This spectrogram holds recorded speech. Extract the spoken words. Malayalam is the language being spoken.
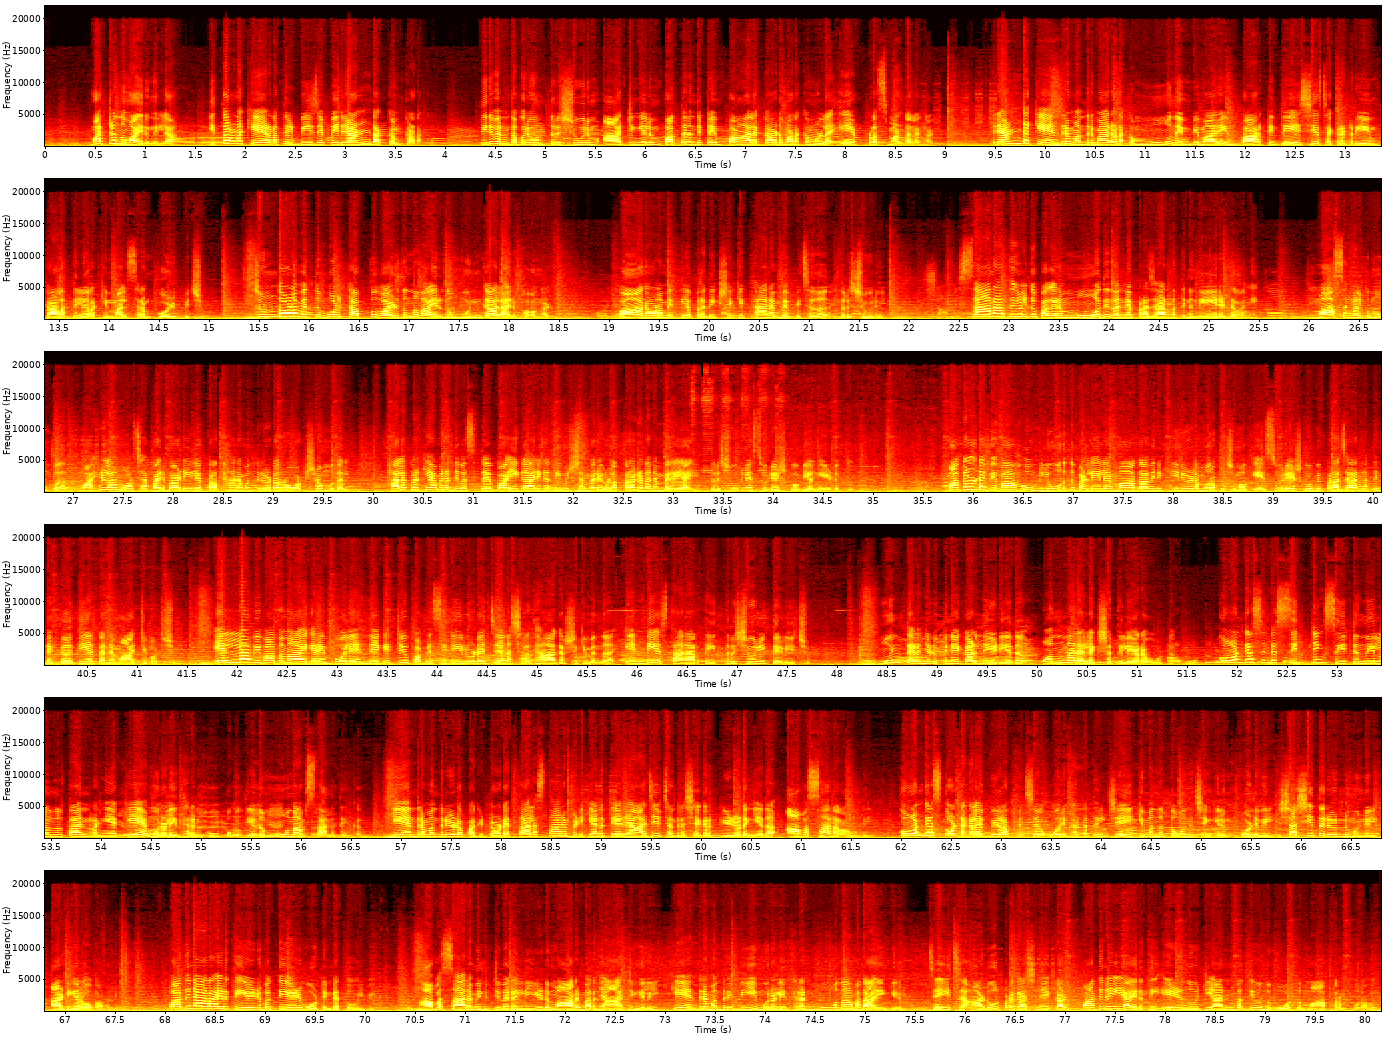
മറ്റൊന്നുമായിരുന്നില്ല ഇത്തവണ കേരളത്തിൽ ബി ജെ പി രണ്ടക്കം കടക്കും. തിരുവനന്തപുരവും തൃശൂരും ആറ്റിങ്ങലും പത്തനംതിട്ടയും പാലക്കാടും അടക്കമുള്ള എ പ്ലസ് മണ്ഡലങ്ങൾ. രണ്ട് കേന്ദ്രമന്ത്രിമാരടക്കം മൂന്ന് എം പിമാരെയും പാർട്ടി ദേശീയ സെക്രട്ടറിയെയും കളത്തിലിറക്കി മത്സരം കൊഴുപ്പിച്ചു. ചുണ്ടോളം എത്തുമ്പോൾ കപ്പ് വഴുതുന്നതായിരുന്നു മുൻകാല അനുഭവങ്ങൾ വാനോളം എത്തിയ പ്രതീക്ഷയ്ക്ക് കനം വെപ്പിച്ചത് തൃശൂരിൽ സ്ഥാനാർത്ഥികൾക്ക് പകരം മോദി തന്നെ പ്രചാരണത്തിന് നേരിട്ടിറങ്ങി. മാസങ്ങൾക്ക് മുമ്പ് മഹിളാ മോർച്ച പരിപാടിയിലെ പ്രധാനമന്ത്രിയുടെ റോഡ് ഷോ മുതൽ ഫലപ്രഖ്യാപന ദിവസത്തെ വൈകാരിക നിമിഷം വരെയുള്ള പ്രകടനം വരെയായി തൃശൂരിനെ സുരേഷ് ഗോപി അങ്ങ് എടുത്തു. മകളുടെ വിവാഹവും ലൂർദ് പള്ളിയിലെ മാതാവിന് കിരീടം ഉറപ്പിച്ചുമൊക്കെ സുരേഷ് ഗോപി പ്രചാരണത്തിന്റെ ഗതിയെ തന്നെ മാറ്റിമറിച്ചു. എല്ലാ വിവാദ നായകരെയും പോലെ നെഗറ്റീവ് പബ്ലിസിറ്റിയിലൂടെ ജനശ്രദ്ധ ആകർഷിക്കുമെന്ന് എൻ ഡി എ സ്ഥാനാർത്ഥി തൃശൂരിൽ തെളിയിച്ചു. മുൻ തെരഞ്ഞെടുപ്പിനേക്കാൾ നേടിയത് ഒന്നര ലക്ഷത്തിലേറെ വോട്ട്. കോൺഗ്രസിന്റെ സിറ്റിംഗ് സീറ്റ് നിലനിർത്താൻ ഇറങ്ങിയ കെ മുരളീധരൻ കൂപ്പുകുത്തിയത് മൂന്നാം സ്ഥാനത്തേക്ക്. കേന്ദ്രമന്ത്രിയുടെ പകിട്ടോടെ തലസ്ഥാനം പിടിക്കാനെത്തിയ രാജീവ് ചന്ദ്രശേഖർ കീഴടങ്ങിയത് അവസാന റൗണ്ടിൽ. കോൺഗ്രസ് കോട്ടകളെ വിറപ്പിച്ച് ഒരു ഘട്ടത്തിൽ ജയിക്കുമെന്ന് തോന്നിച്ചെങ്കിലും ഒടുവിൽ ശശി തരൂരിന് മുന്നിൽ അടിയറവ് പറഞ്ഞു. പതിനാറായിരത്തി എഴുപത്തിയേഴ് വോട്ടിന്റെ തോൽവി. അവസാന മിനിറ്റ് വരെ ലീഡ് മാറി മറിഞ്ഞ ആറ്റിങ്ങലിൽ കേന്ദ്രമന്ത്രി വി മുരളീധരൻ മൂന്നാമതായെങ്കിലും ജയിച്ച അടൂർ പ്രകാശിനേക്കാൾ പതിനയ്യായിരത്തി എഴുന്നൂറ്റി അൻപത്തിയൊന്ന് വോട്ട് മാത്രം കുറവ്.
